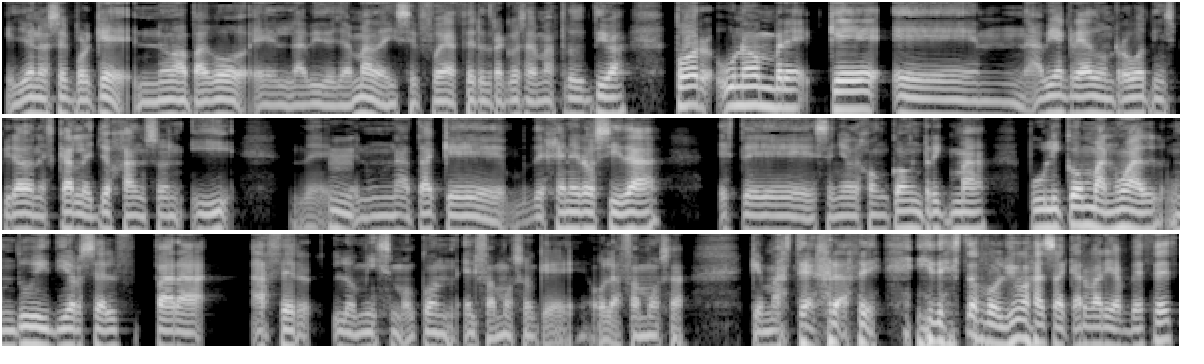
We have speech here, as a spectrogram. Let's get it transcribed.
que yo no sé por qué no apagó la videollamada y se fue a hacer otra cosa más productiva, por un hombre que em, había creado un robot inspirado en Scarlett Johansson y mm. en un ataque de generosidad, este señor de Hong Kong, Rick Ma, publicó un manual, un do it yourself, para hacer lo mismo con el famoso que o la famosa que más te agrade. Y de esto volvimos a sacar varias veces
